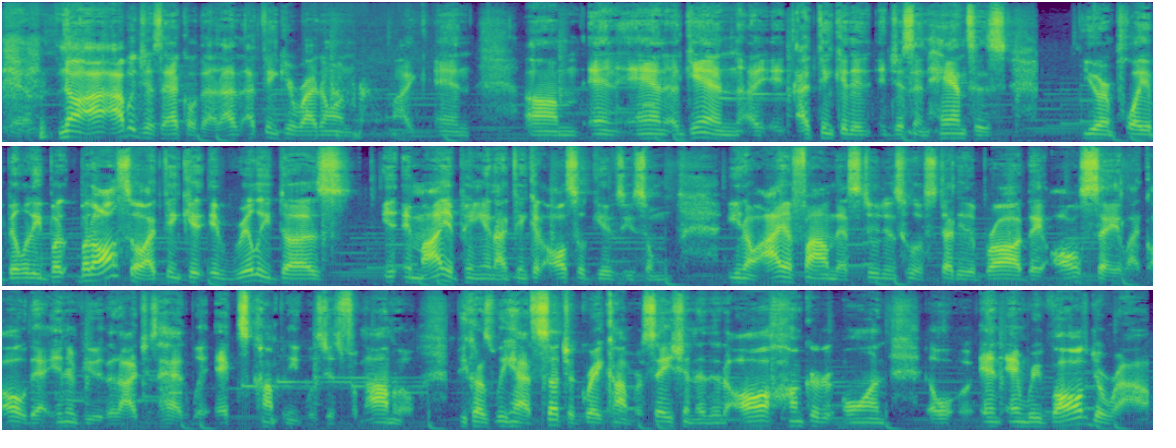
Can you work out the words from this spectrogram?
Yeah. No, I, I, would just echo that. I, I, think you're right on, Mike. And um, and and again, I, I think it, it just enhances your employability, but but also I think it, it really does in my opinion, I think it also gives you some, you know, I have found that students who have studied abroad, they all say like, oh, that interview that I just had with X company was just phenomenal because we had such a great conversation and it all hunkered on uh, and, and revolved around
